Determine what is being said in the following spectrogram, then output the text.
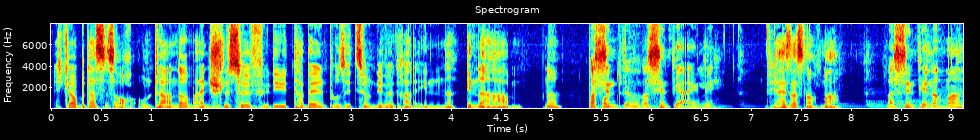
ich glaube, das ist auch unter anderem ein Schlüssel für die Tabellenposition, die wir gerade inne, inne haben. Ne? was, sind, was sind wir eigentlich? Wie heißt das nochmal? Was sind wir nochmal?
